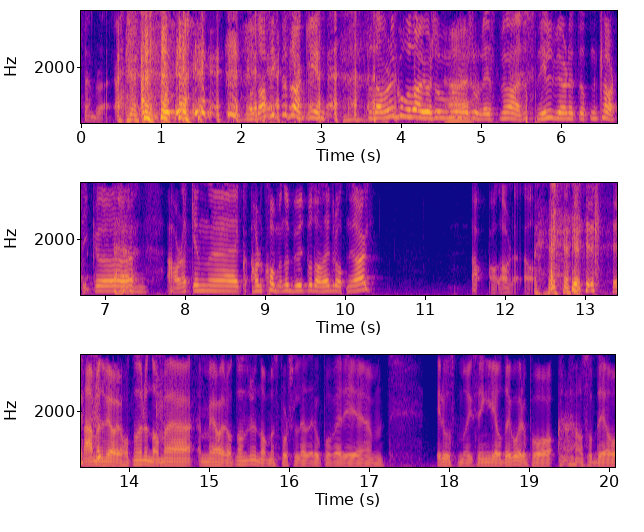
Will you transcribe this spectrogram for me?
stemmer det. Ja. og da fikk du saker! Så da var det gode dager som Ja, ja. journalist. Men han er så snill, Bjørn, at han klarte ikke å Har, dere en, øh, har det kommet noe bud på Daniel Bråten i dag? Ja, ja, det har det. ja. Nei, men vi har jo hatt noen runder med Vi har hatt noen runder med sportslig leder oppover i, um, i Rosenborg sin og det går jo på altså det å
